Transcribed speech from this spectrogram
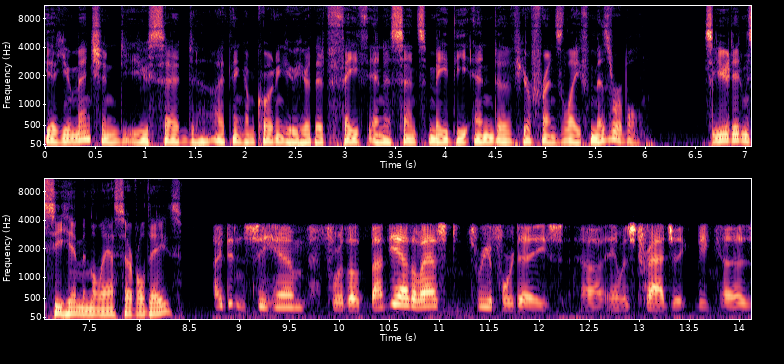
Yeah, you mentioned, you said, I think I'm quoting you here, that faith, in a sense, made the end of your friend's life miserable. So you didn't see him in the last several days? I didn't see him for the about yeah the last three or four days. Uh, and it was tragic because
